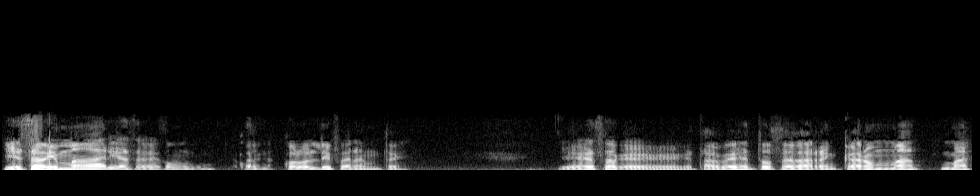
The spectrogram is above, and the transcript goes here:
Y esa misma área se ve como un- con un color diferente. Y es eso, que, que tal vez entonces le arrancaron más, más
